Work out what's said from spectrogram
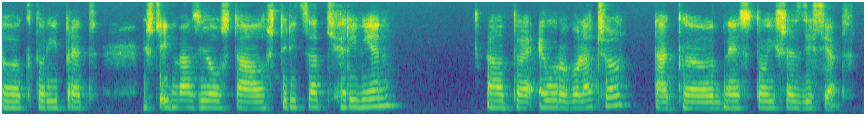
uh, ktorý pred ešte inváziou stál 40 hrivien, to je euro volačo, tak dnes stojí 60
